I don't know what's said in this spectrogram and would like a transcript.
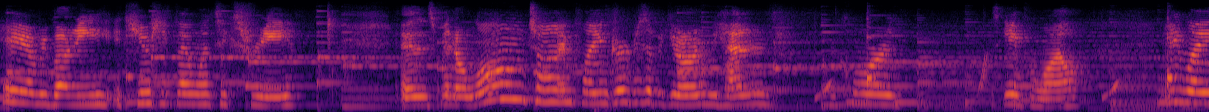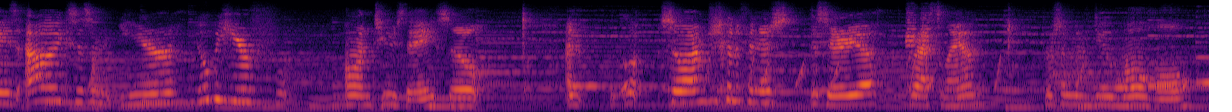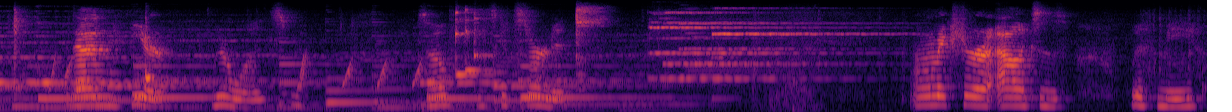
Hey everybody, it's YoshiFan163, and it's been a long time playing Kirby's Epic Yarn. We hadn't recorded this game for a while. Anyways, Alex isn't here. He'll be here on Tuesday, so I'm uh, so I'm just gonna finish this area, grassland. First, I'm gonna do Mole Hole, then here, Clear Woods. So, let's get started. I'll make sure Alex is with me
